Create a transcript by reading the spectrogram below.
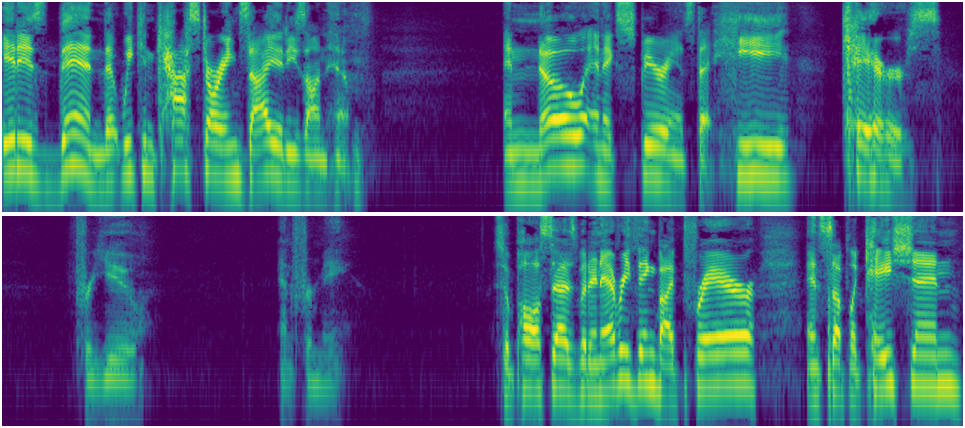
it is then that we can cast our anxieties on Him and know and experience that He cares for you and for me. So Paul says, but in everything by prayer and supplication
